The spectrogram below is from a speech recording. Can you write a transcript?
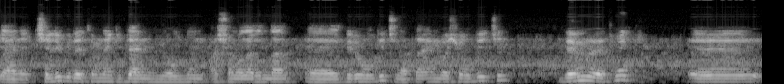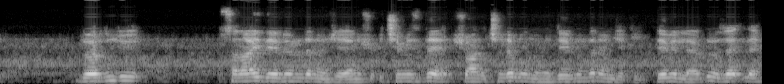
yani çelik üretimine giden yolun aşamalarından e, biri olduğu için hatta en başı olduğu için demir üretmek e, dördüncü sanayi devriminden önce yani şu içimizde şu an içinde bulunduğumuz devrimden önceki devirlerde özellikle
